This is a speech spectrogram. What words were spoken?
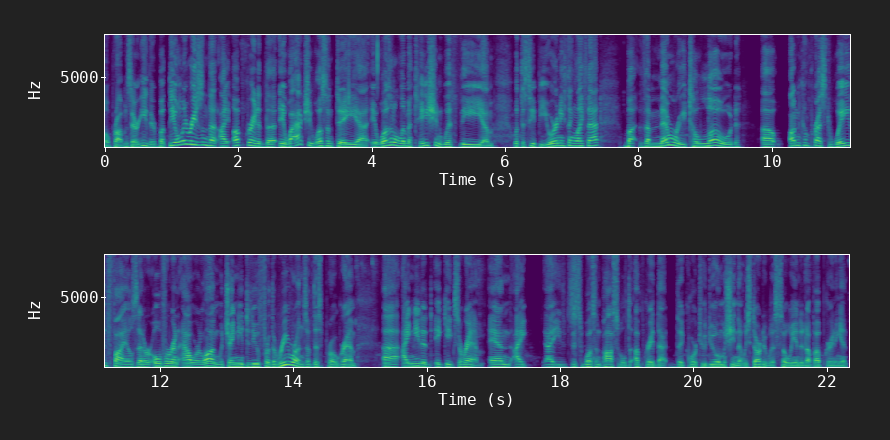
no problems there either. But the only reason that I upgraded the it actually wasn't a uh, it wasn't a limitation with the um, with the CPU or anything like that, but the memory to load uh, uncompressed wave files that are over an hour long, which I need to do for the reruns of this program. Uh, I needed eight gigs of RAM, and I I just wasn't possible to upgrade that the Core 2 Duo machine that we started with, so we ended up upgrading it.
